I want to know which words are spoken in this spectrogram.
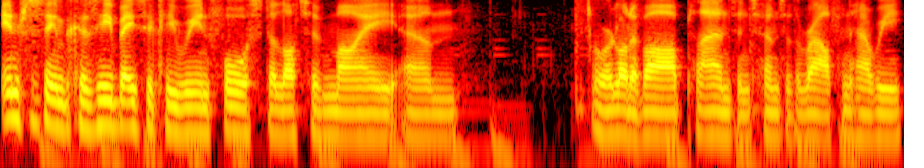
interesting because he basically reinforced a lot of my, um, or a lot of our plans in terms of the Ralph and how we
